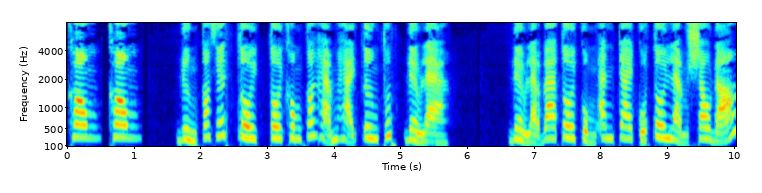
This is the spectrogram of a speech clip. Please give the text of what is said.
Không, không, đừng có giết tôi, tôi không có hãm hại tương thúc, đều là... Đều là ba tôi cùng anh trai của tôi làm sau đó.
